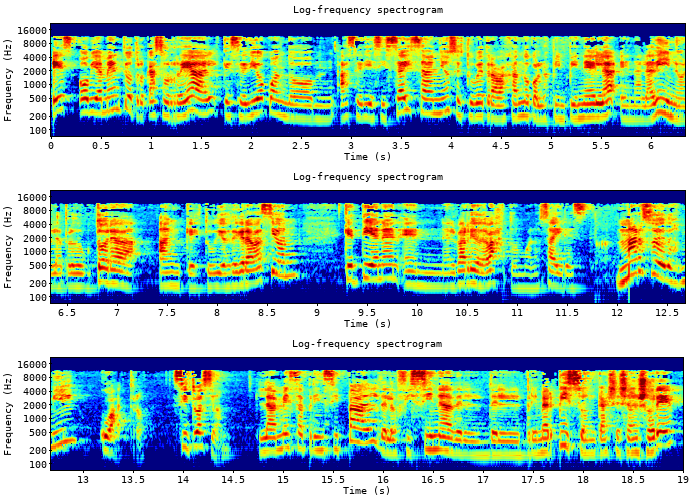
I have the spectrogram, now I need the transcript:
Es obviamente otro caso real que se dio cuando mm, hace 16 años estuve trabajando con los Pimpinela en Aladino, la productora Anke Estudios de Grabación, que tienen en el barrio de Abasto, en Buenos Aires. Marzo de 2004. Situación. la mesa principal de la oficina del, del primer piso en calle Jean Lloré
